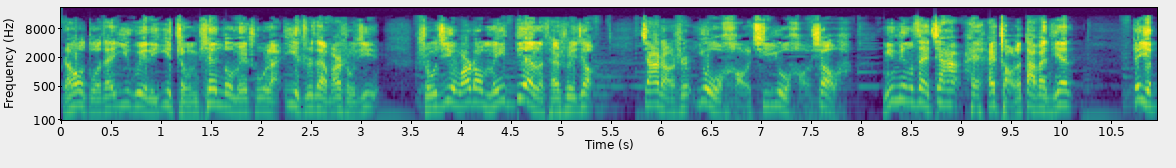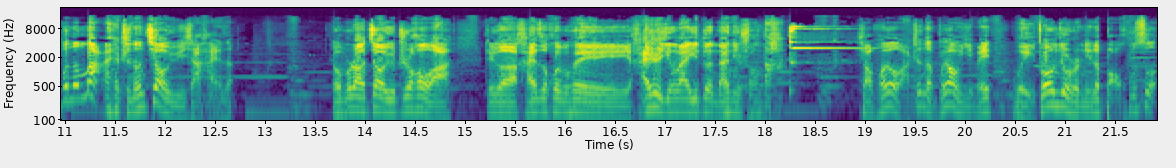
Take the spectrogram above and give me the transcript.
然后躲在衣柜里一整天都没出来，一直在玩手机，手机玩到没电了才睡觉。家长是又好气又好笑啊，明明在家还还找了大半天，这也不能骂，哎只能教育一下孩子。我不知道教育之后啊。这个孩子会不会还是迎来一顿男女双打？小朋友啊，真的不要以为伪装就是你的保护色，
